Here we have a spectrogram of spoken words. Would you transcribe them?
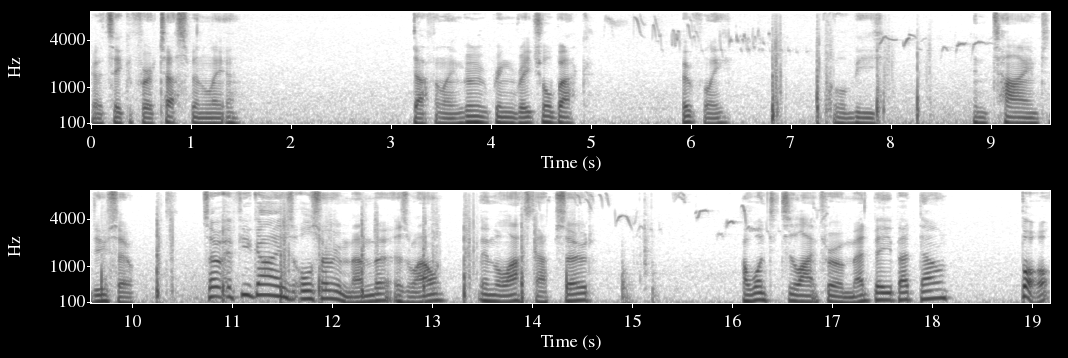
Gonna take it for a test spin later. Definitely. I'm gonna bring Rachel back. Hopefully, we'll be in time to do so. So, if you guys also remember as well, in the last episode, I wanted to like throw a medbay bed down, but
